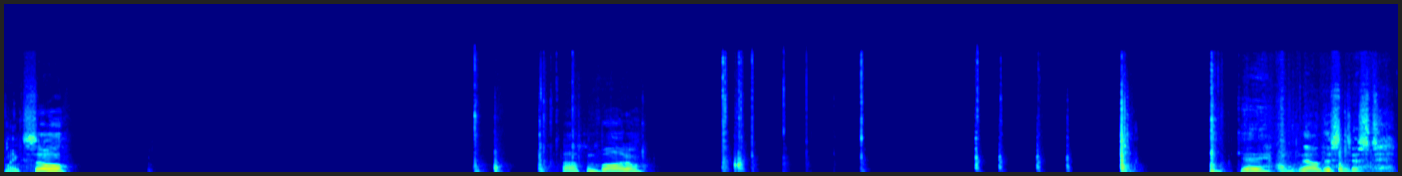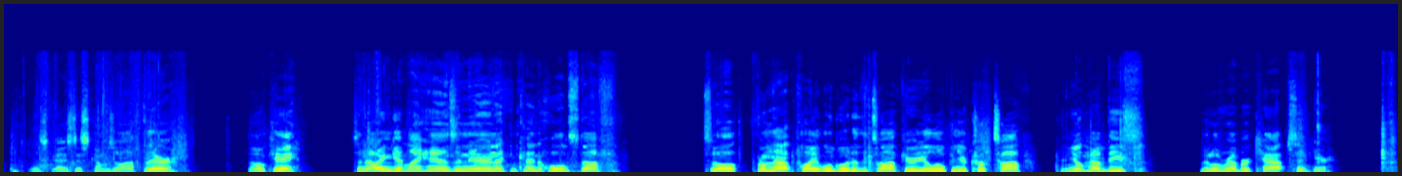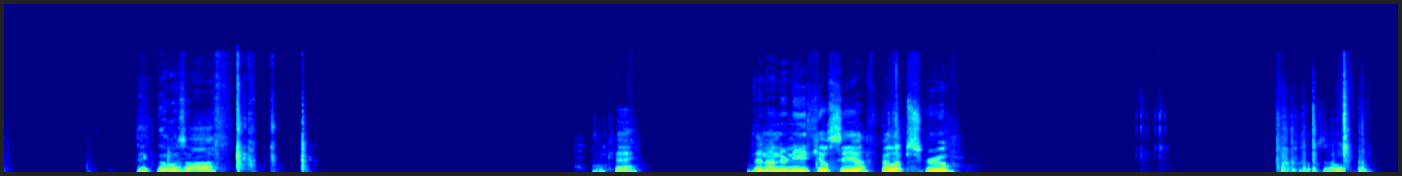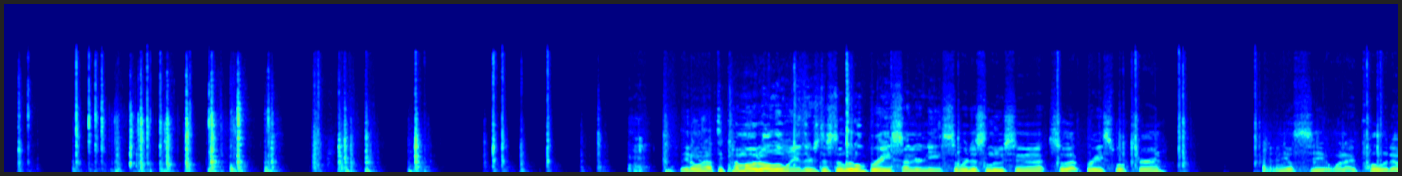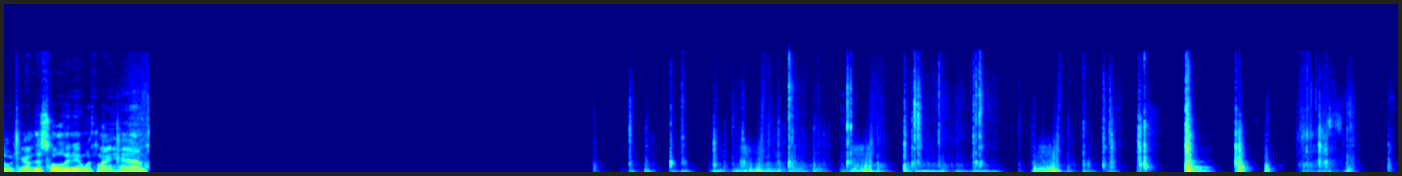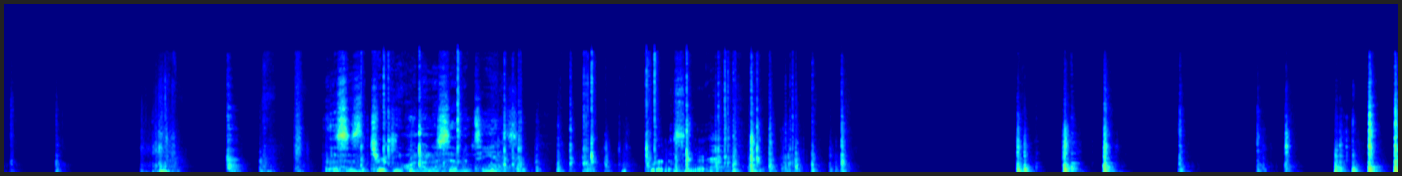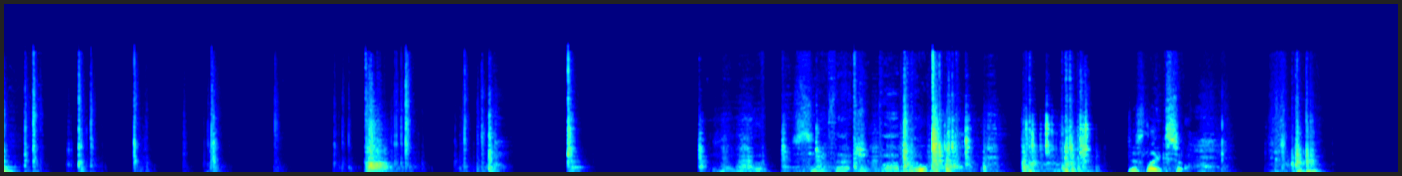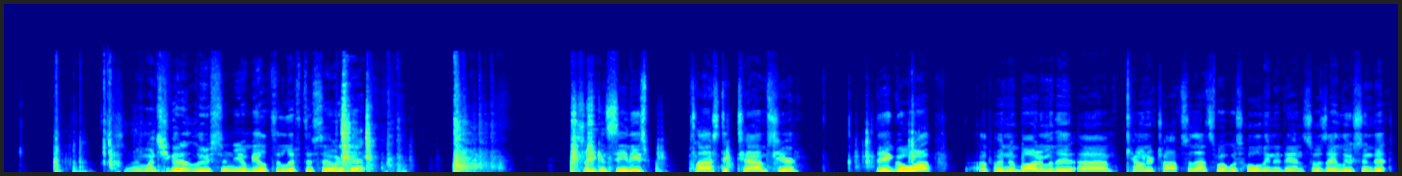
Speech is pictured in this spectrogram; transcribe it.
like so. Top and bottom. Okay, now this just, this guy's just comes off there. Okay, so now I can get my hands in there and I can kind of hold stuff. So from that point, we'll go to the top here. You'll open your cooktop and you'll have these little rubber caps in here. Take those off. Okay. Then underneath you'll see a Phillips screw. Out. They don't have to come out all the way. There's just a little brace underneath. So we're just loosening it so that brace will turn. And you'll see it when I pull it out here. I'm just holding it with my hand. This is the tricky one on the 17s. Furnace in there. See if that should pop out. Just like so. So then once you got it loosened, you'll be able to lift this out a bit. So you can see these plastic tabs here, they go up, up in the bottom of the uh, countertop. So that's what was holding it in. So as I loosened it,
